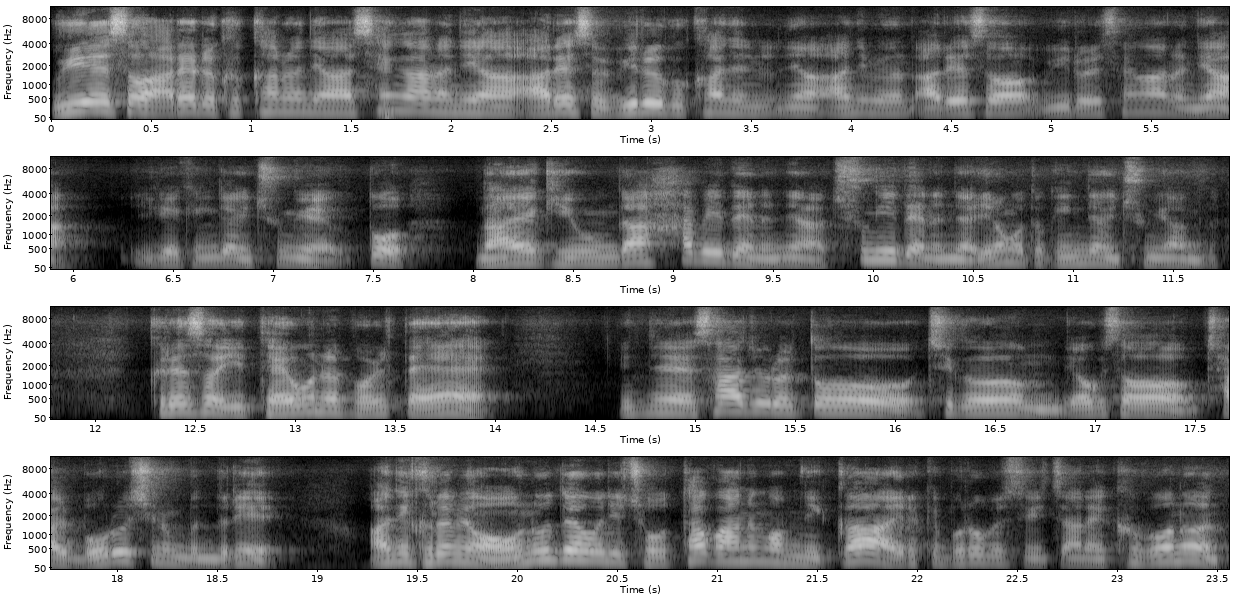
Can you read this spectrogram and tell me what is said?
위에서 아래를 극하느냐, 생하느냐, 아래에서 위를 극하느냐, 아니면 아래에서 위를 생하느냐, 이게 굉장히 중요해요. 또 나의 기운과 합이 되느냐, 충이 되느냐, 이런 것도 굉장히 중요합니다. 그래서 이 대운을 볼 때, 이제 사주를 또 지금 여기서 잘 모르시는 분들이, 아니, 그러면 어느 대운이 좋다고 하는 겁니까? 이렇게 물어볼 수 있잖아요. 그거는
